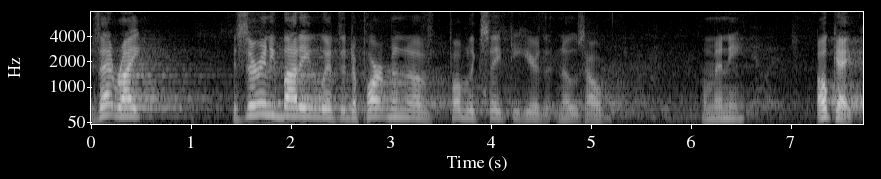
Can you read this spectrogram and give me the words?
Is that right? Is there anybody with the Department of Public Safety here that knows how how many? Okay,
